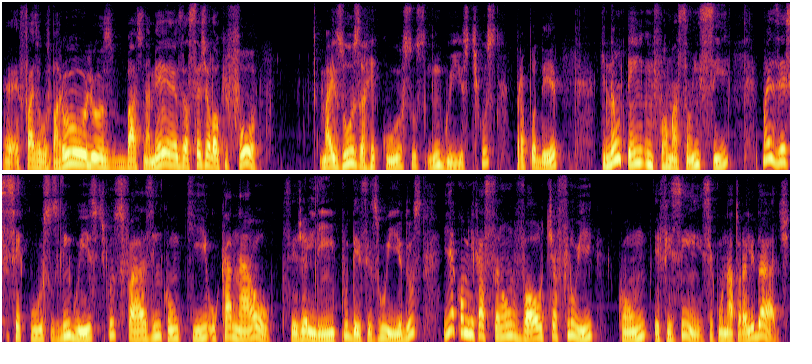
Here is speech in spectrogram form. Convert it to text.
é, faz alguns barulhos, bate na mesa, seja lá o que for, mas usa recursos linguísticos para poder, que não tem informação em si, mas esses recursos linguísticos fazem com que o canal seja limpo desses ruídos e a comunicação volte a fluir com eficiência, com naturalidade.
